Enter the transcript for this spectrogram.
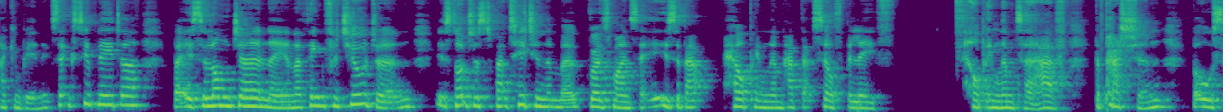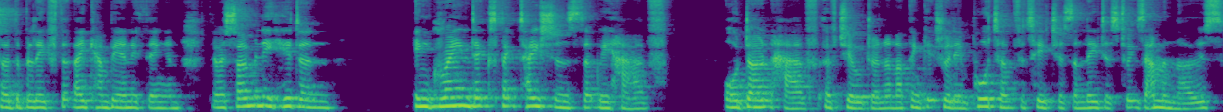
I can be an executive leader, but it's a long journey. And I think for children, it's not just about teaching them a growth mindset. It is about helping them have that self belief, helping them to have the passion, but also the belief that they can be anything. And there are so many hidden ingrained expectations that we have or don't have of children. And I think it's really important for teachers and leaders to examine those,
